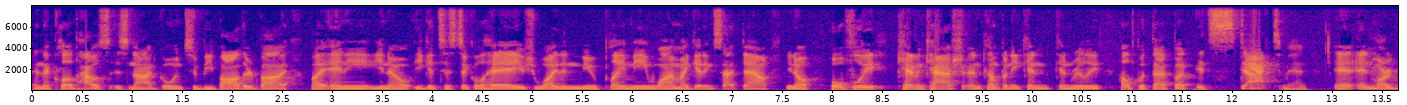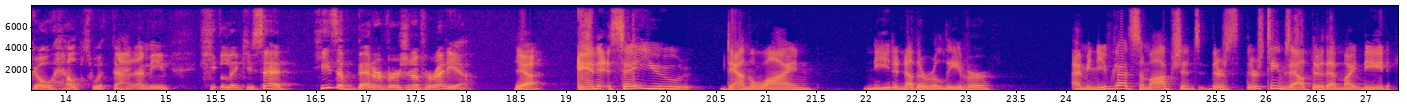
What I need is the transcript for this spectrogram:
and the clubhouse is not going to be bothered by by any, you know, egotistical, hey, why didn't you play me? Why am I getting sat down? You know, hopefully Kevin Cash and company can can really help with that, but it's stacked, man. And and Margot helps with that. I mean, he, like you said, he's a better version of Heredia. Yeah. And say you down the line need another reliever. I mean, you've got some options. There's there's teams out there that might need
